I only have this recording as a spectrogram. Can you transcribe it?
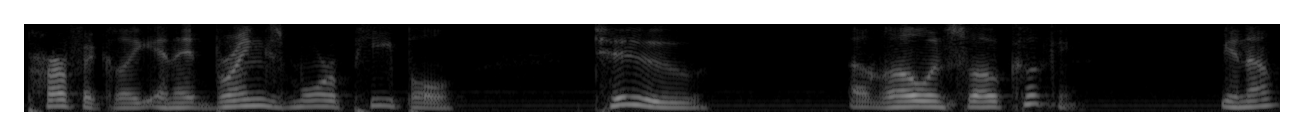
perfectly, and it brings more people to low and slow cooking. You know.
